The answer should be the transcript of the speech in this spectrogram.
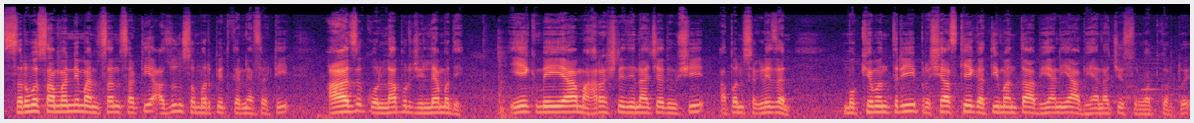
सर्वसामान्य माणसांसाठी अजून समर्पित करण्यासाठी आज कोल्हापूर जिल्ह्यामध्ये एक मे या महाराष्ट्र दिनाच्या दिवशी आपण सगळेजण मुख्यमंत्री प्रशासकीय गतिमानता अभियान या अभियानाची सुरुवात करतोय.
